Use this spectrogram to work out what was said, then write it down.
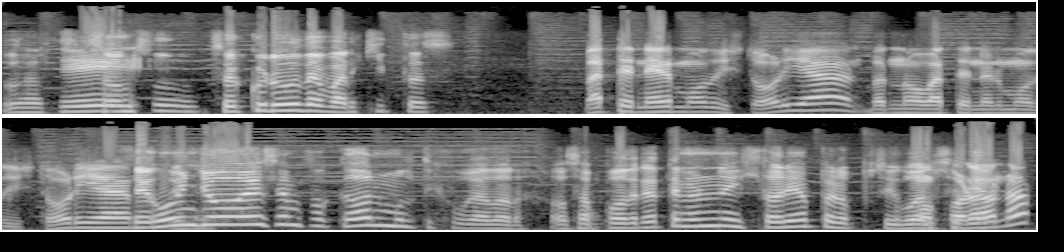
O sea, Sí. Son su, su crew de barquitas. ¿Va a tener modo historia? ¿Va- ¿No va a tener modo historia? Según yo es enfocado al multijugador. O sea, podría tener una historia, pero pues igual. Como For sería- Honor,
